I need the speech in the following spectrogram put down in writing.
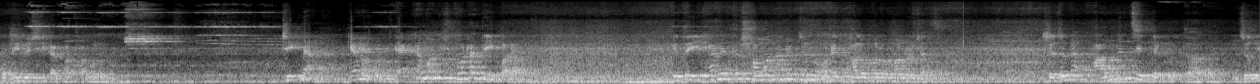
প্রতিবেশীরা কথা বলবে। ঠিক না? কেন? একটা মানুষ ঘটাতেই পারে। কিন্তু এখানে তো সমাধানের জন্য অনেক ভালো ভালো মানুষ আছে। সেজন্য আমাদের চিন্তা করতে হবে, যদি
